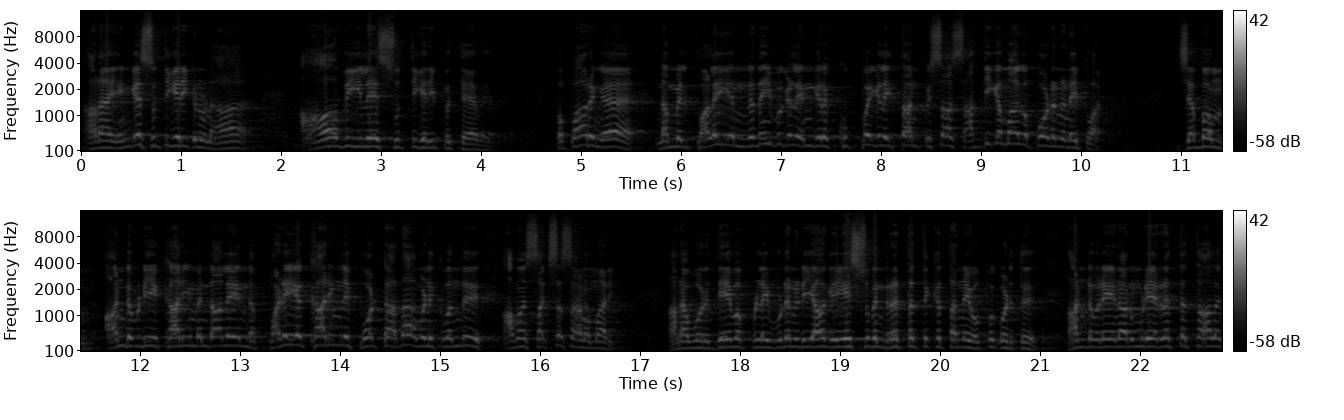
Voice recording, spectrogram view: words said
ஆனா எங்க சுத்திகரிக்கணும்னா ஆவியிலே சுத்திகரிப்பு தேவை. இப்ப பாருங்க நம்மில் பழைய நினைவுகள் என்கிற குப்பைகளைத்தான் பிசாஸ் அதிகமாக போட நினைப்பான். ஜெபம் ஆண்டவருடைய காரியம் என்றாலே இந்த பழைய காரியங்களை போட்டாதான் அவனுக்கு வந்து அவன் சக்சஸ் ஆன மாதிரி. ஆனா ஒரு தேவ பிள்ளை உடனடியாக இயேசுவின் ரத்தத்துக்கு தன்னை ஒப்பு கொடுத்து ஆண்டவரே நான் உம்முடைய ரத்தத்தால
